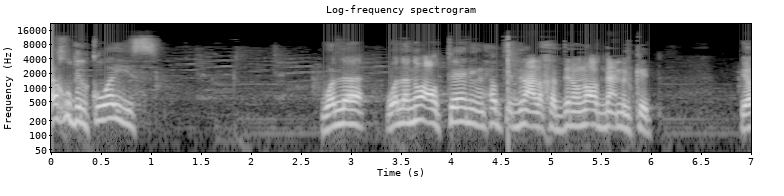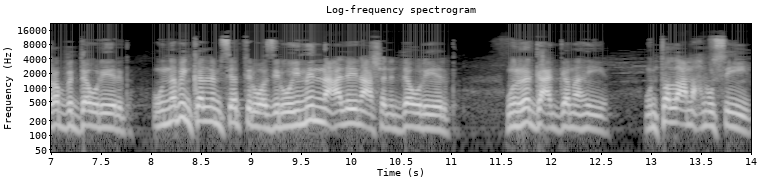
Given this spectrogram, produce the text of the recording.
اخد الكويس. ولا ولا نقعد تاني ونحط ايدينا على خدنا ونقعد نعمل كده. يا رب الدوري يرجع. والنبي نكلم سيادة الوزير ويمن علينا عشان الدوري يرجع ونرجع الجماهير ونطلع محبوسين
